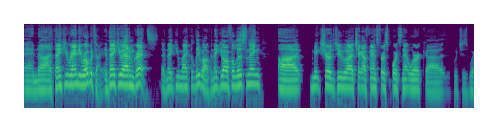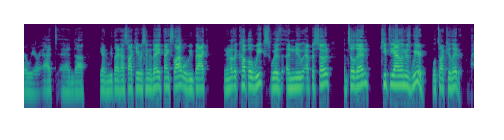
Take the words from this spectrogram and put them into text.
And uh, thank you, Randy Robitaille. And thank you, Adam Gretz. And thank you, Michael Leboff. And thank you all for listening. Uh, make sure to uh, check out Fans First Sports Network, uh, which is where we are at. And uh, again, read Lighthouse Hockey every single day. Thanks a lot. We'll be back in another couple of weeks with a new episode. Until then, keep the Islanders weird. We'll talk to you later. Bye.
